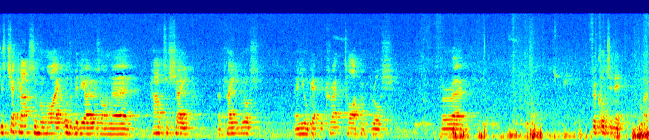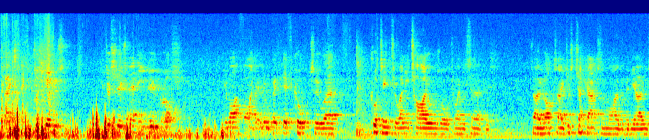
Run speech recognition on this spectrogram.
just check out some of my other videos on uh, how to shape a paintbrush and you'll get the correct type of brush for uh, for cutting it. Okay, if you just use just use any new brush, you might find it a little bit difficult to uh, cut into any tiles or to any surface. So like I say, just check out some of my other videos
